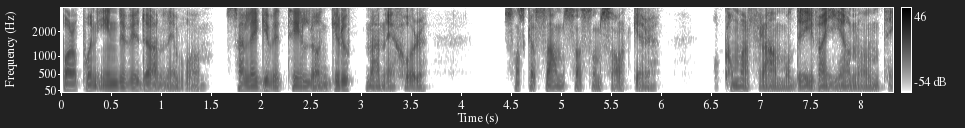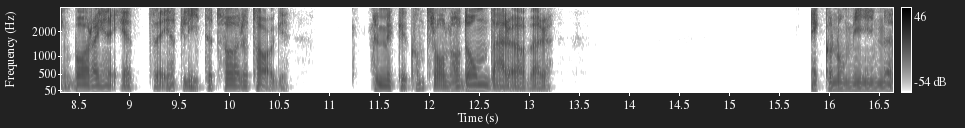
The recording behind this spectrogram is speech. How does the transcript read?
Bara på en individuell nivå. Sen lägger vi till då en grupp människor som ska samsas om saker och komma fram och driva igenom någonting, bara i ett, i ett litet företag. Hur mycket kontroll har de där över ekonomin,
